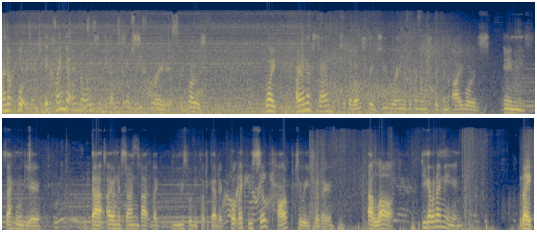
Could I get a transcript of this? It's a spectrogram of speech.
I know, but it kind of annoys me that it's so secret because, like, I understand because of the lunch breaks, you were in a different lunch break than I was in second year. That I understand that like yous will be put together, but like we still talk to each other a lot. Do you get what I mean? Like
